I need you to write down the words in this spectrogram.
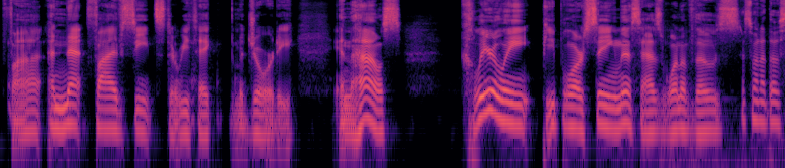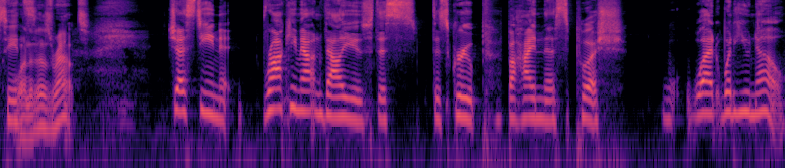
five, a net five seats to retake the majority in the House. Clearly, people are seeing this as one of those It's one of those seats. one of those routes. Justine, Rocky Mountain Values, this this group behind this push. What what do you know?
